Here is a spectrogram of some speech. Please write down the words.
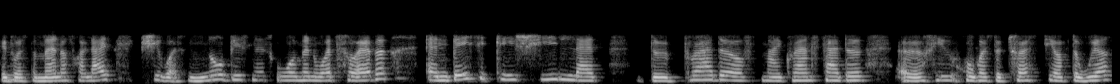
It was the man of her life. She was no businesswoman whatsoever. And basically, she let the brother of my grandfather, uh, he, who was the trustee of the will,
